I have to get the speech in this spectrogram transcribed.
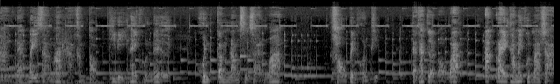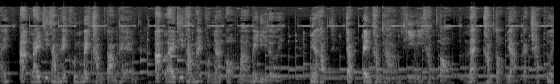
อ่าง และไม่สามารถหาคำตอบที่ดีให้คุณได้เลย คุณกำลังสื่อสารว่า เขาเป็นคนผิด แต่ถ้าเกิดบอกว่า อะไรทำให้คุณมาสาย อะไรที่ทำให้คุณไม่ทำตามแผน อะไรที่ทำให้ผลงานออกมาไม่ดีเลย เนี่ยครับจะเป็นคำถามที่มีคำตอบและคำตอบอย่างกระชับด้วย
